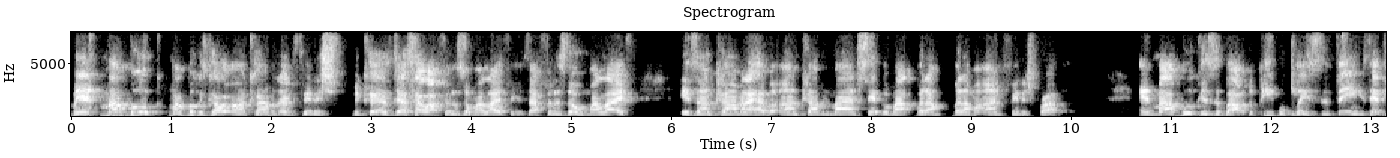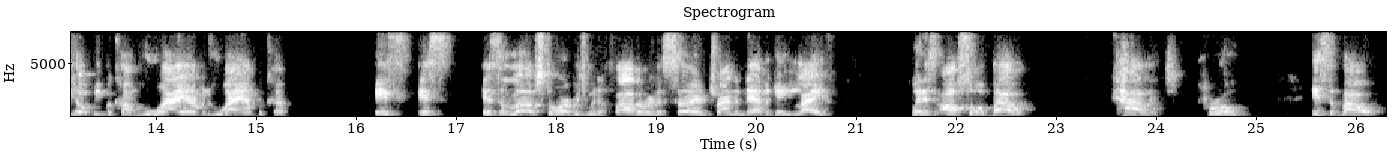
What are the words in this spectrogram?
Man, my book, my book is called Uncommon Unfinished because that's how I feel as though my life is. I feel as though my life is uncommon. I have an uncommon mindset, but, my, but I'm but I'm an unfinished product. And my book is about the people, places, and things that help me become who I am and who I am becoming. It's it's it's a love story between a father and a son trying to navigate life, but it's also about college, pro. It's about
